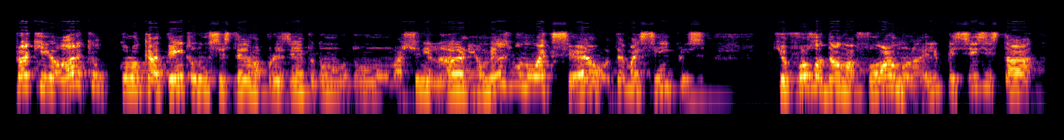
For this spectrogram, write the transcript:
para que a hora que eu colocar dentro de um sistema, por exemplo, de um, de um, machine learning, ou mesmo no Excel, até mais simples, que eu for rodar uma fórmula, ele precisa estar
